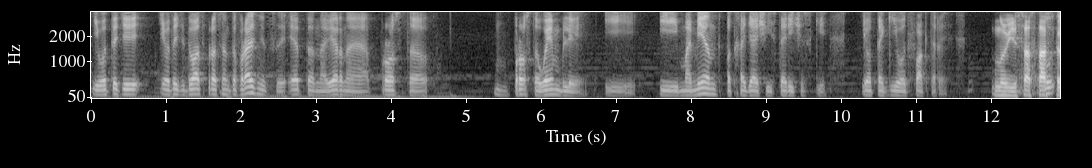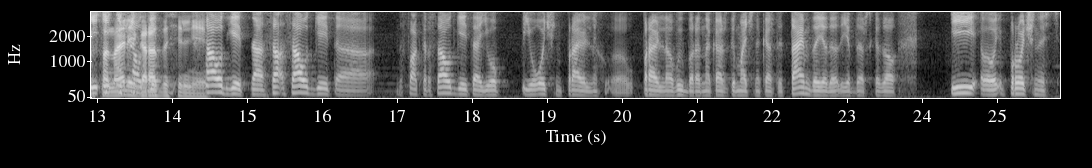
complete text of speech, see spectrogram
и вот эти и вот эти 20% разницы, это, наверное, просто, просто Уэмбли и, и момент подходящий исторический, и вот такие вот факторы. Ну и состав персоналей и, и, и гораздо сильнее. Саутгейт, да, Саутгейт, э, фактор Саутгейта, его его очень правильных, э, правильного выбора на каждый матч, на каждый тайм, да, я, я бы даже сказал, и э, прочность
